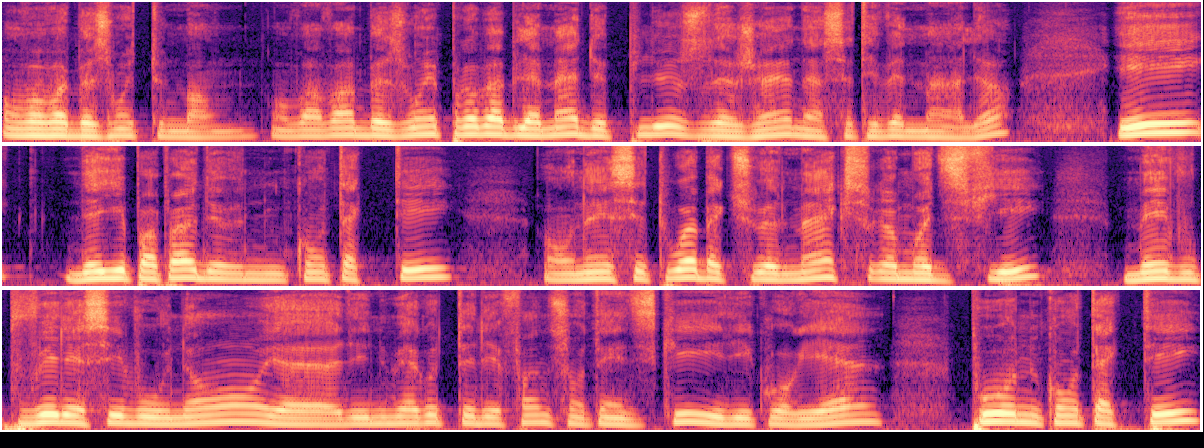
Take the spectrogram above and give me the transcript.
On va avoir besoin de tout le monde. On va avoir besoin probablement de plus de gens dans cet événement-là. Et n'ayez pas peur de nous contacter. On a un site web actuellement qui sera modifié, mais vous pouvez laisser vos noms. Euh, les numéros de téléphone sont indiqués et des courriels pour nous contacter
